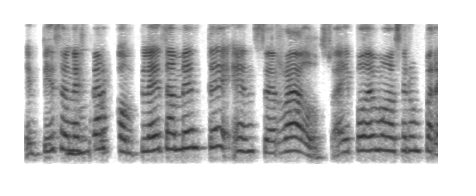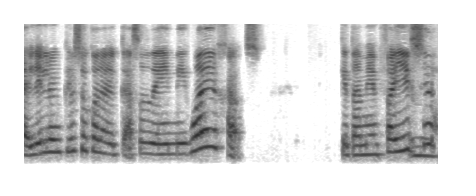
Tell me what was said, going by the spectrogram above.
Empiezan a estar completamente encerrados. Ahí podemos hacer un paralelo incluso con el caso de Amy Winehouse, que también falleció.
